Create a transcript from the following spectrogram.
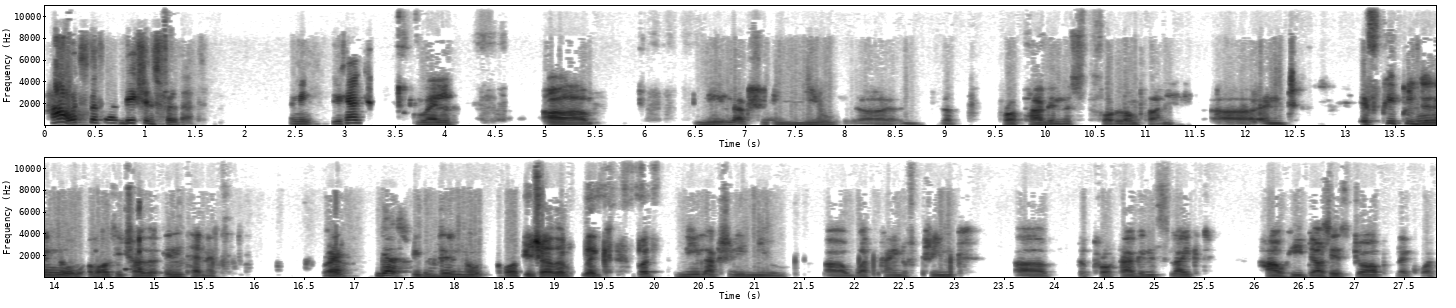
How? What's the foundations for that? I mean, you can't. Well, um, Neil actually knew uh, the protagonist for a long time, uh, and if people didn't know about each other in Tenet, right? yes. People didn't know about each other, like, but Neil actually knew uh, what kind of drink uh, the protagonist liked, how he does his job, like what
